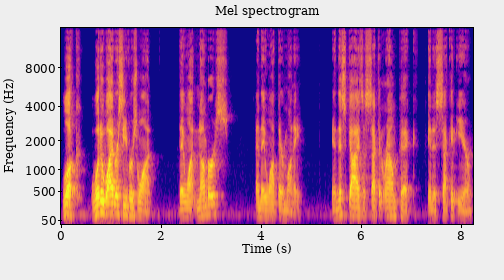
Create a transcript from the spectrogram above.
look, what do wide receivers want? They want numbers and they want their money. And this guy's a second round pick in his second year.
